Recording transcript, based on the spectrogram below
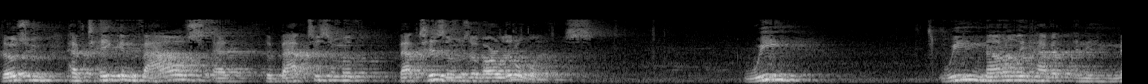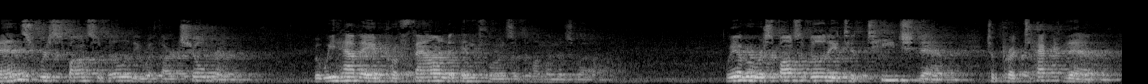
those who have taken vows at the baptism of baptisms of our little ones. We we not only have an immense responsibility with our children, but we have a profound influence upon them as well. We have a responsibility to teach them, to protect them,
